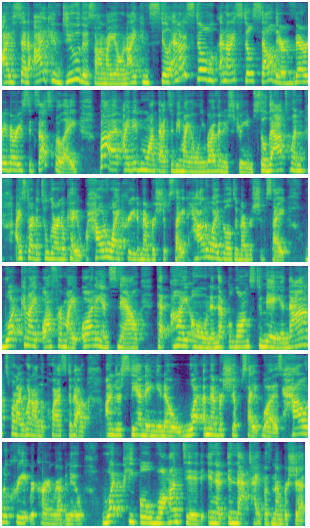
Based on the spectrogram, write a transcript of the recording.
I said I can do this on my own. I can still and I still and I still sell there very very successfully. But I didn't want that to be my only revenue stream. So that's when I started to learn okay, how do I create a membership site? How do I build a membership site? What can I offer my audience now that I own and that belongs to me? And that's when I went on the quest about understanding understanding, you know, what a membership site was, how to create recurring revenue, what people wanted in a, in that type of membership,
